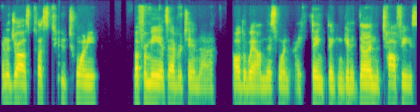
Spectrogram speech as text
and the draw is plus 220. But for me, it's Everton uh, all the way on this one. I think they can get it done. The Toffees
